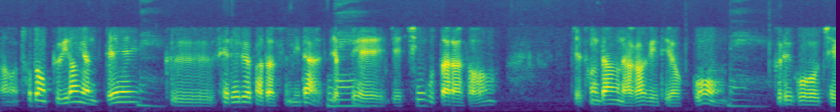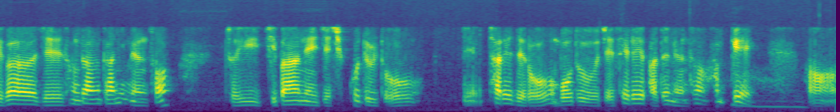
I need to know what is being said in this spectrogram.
어, 초등학교 1학년 때 네. 그 세례를 받았습니다. 네. 옆에 이제 친구 따라서 이제 성당 나가게 되었고 네, 그리고 제가 이제 성당 다니면서 저희 집안의 이제 식구들도 이제 차례대로 모두 이제 세례 받으면서 함께 어,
